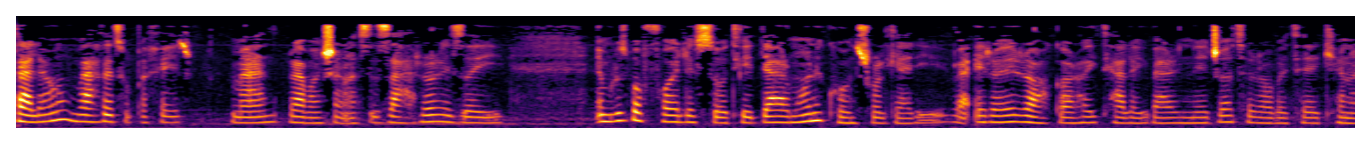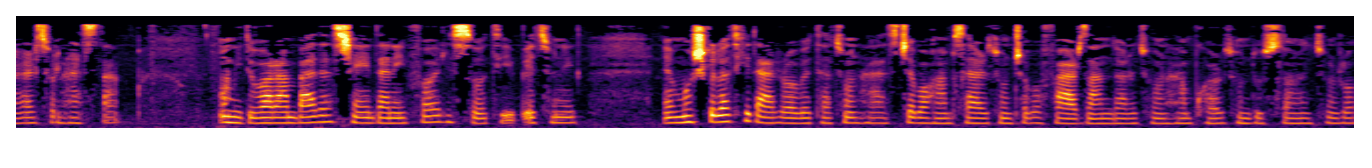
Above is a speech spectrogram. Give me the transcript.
سلام وقتتون بخیر. من روانشناس زهرا رضایی. امروز با فایل صوتی درمان کنترلگری و ارائه راهکارهای طلایی برای نجات رابطه کنارتون هستم. امیدوارم بعد از شنیدن این فایل صوتی بتونید مشکلاتی که در رابطتون هست چه با همسرتون چه با فرزندانتون همکارتون دوستانتون رو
